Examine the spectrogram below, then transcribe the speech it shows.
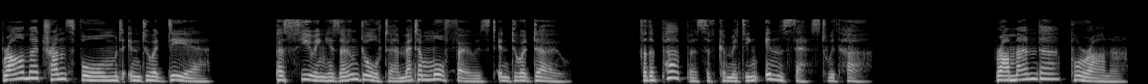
Brahma transformed into a deer, pursuing his own daughter metamorphosed into a doe, for the purpose of committing incest with her. Brahmanda Purana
